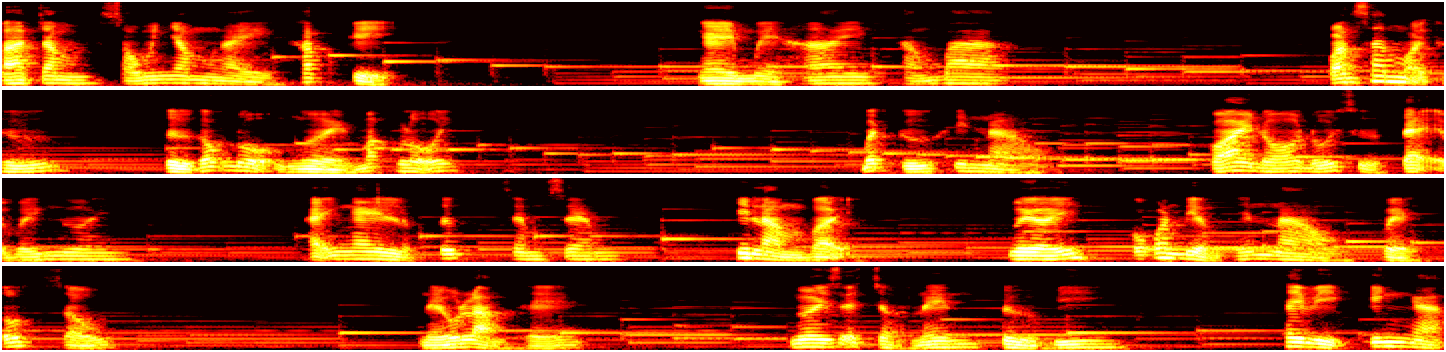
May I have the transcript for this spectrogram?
365 ngày khắc kỷ. Ngày 12 tháng 3 Quan sát mọi thứ từ góc độ người mắc lỗi. Bất cứ khi nào có ai đó đối xử tệ với ngươi, Hãy ngay lập tức xem xem khi làm vậy, người ấy có quan điểm thế nào về tốt xấu. Nếu làm thế, ngươi sẽ trở nên từ bi thay vì kinh ngạc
